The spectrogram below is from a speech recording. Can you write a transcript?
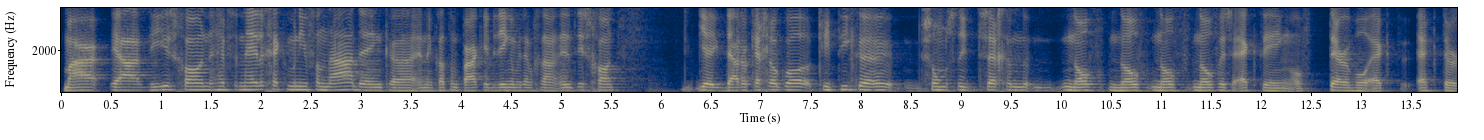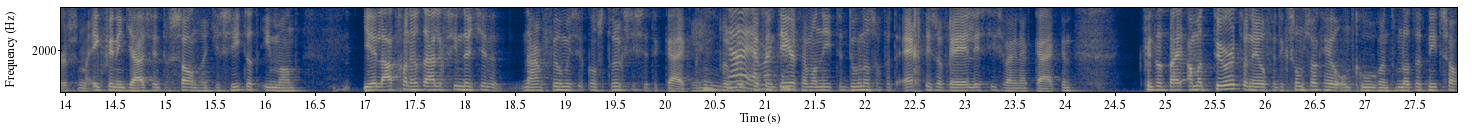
Maar ja, die is gewoon, heeft een hele gekke manier van nadenken. En ik had een paar keer de dingen met hem gedaan. En het is gewoon. Je, daardoor krijg je ook wel kritieken. Soms die zeggen no, no, no, novice acting of terrible act, actors. Maar ik vind het juist interessant, want je ziet dat iemand. Je laat gewoon heel duidelijk zien dat je naar een filmische constructie zit te kijken. Je Mm. Ja, ja, pretendeert vind- helemaal niet te doen alsof het echt is of realistisch waar je naar kijkt. En ik vind dat bij amateurtoneel vind ik soms ook heel ontroerend, omdat het niet zo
